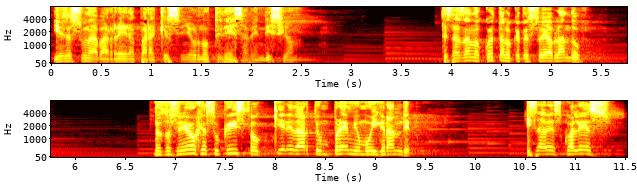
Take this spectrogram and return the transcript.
Y esa es una barrera para que el Señor no te dé esa bendición. ¿Te estás dando cuenta de lo que te estoy hablando? Nuestro Señor Jesucristo quiere darte un premio muy grande. ¿Y sabes cuál es?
